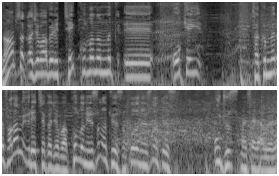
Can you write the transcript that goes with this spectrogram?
Ne yapsak acaba böyle tek kullanımlık e, okey takımları falan mı üretsek acaba? Kullanıyorsun atıyorsun kullanıyorsun atıyorsun. Ucuz mesela böyle.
